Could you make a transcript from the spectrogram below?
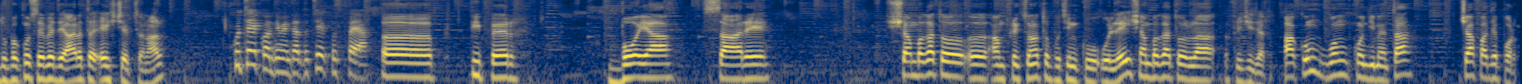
după cum se vede, arată excepțional. Cu ce ai condimentat-o? Ce ai pus pe ea? Uh, piper, boia, sare și am băgat-o, uh, am fricționat-o puțin cu ulei și am băgat-o la frigider. Acum vom condimenta ceafa de porc.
